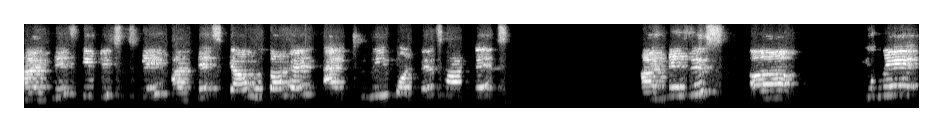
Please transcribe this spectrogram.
hardness के basis पे hardness क्या होता है? Actually, what is hardness? Hardness is uh, यू में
